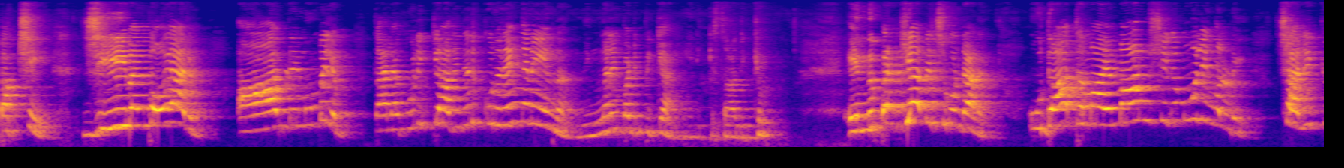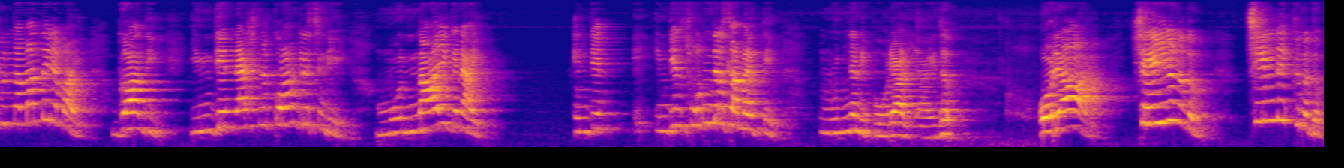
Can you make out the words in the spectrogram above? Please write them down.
പക്ഷേ ജീവൻ പോയാലും ആരുടെ മുമ്പിലും തല കുലിക്കാതെ നിൽക്കുന്നത് എങ്ങനെയെന്ന് നിങ്ങളെ പഠിപ്പിക്കാൻ എനിക്ക് സാധിക്കും. എന്ന് പ്രഖ്യാപിച്ചുകൊണ്ടാണ് നായകനായി. ഇന്ത്യൻ ഇന്ത്യൻ സ്വാതന്ത്ര്യ സമരത്തിൽ മുന്നണി പോരാളിയായത്. ഒരാൾ ചെയ്യുന്നതും ചിന്തിക്കുന്നതും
